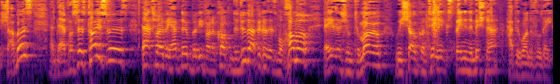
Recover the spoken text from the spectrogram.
Shabbos, and therefore says Toisvus, that's why we have no belief on a cotton to do that, because it's Mochomo, Be'ez Hashem tomorrow, we shall continue explaining the Mishnah. Have a wonderful day.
